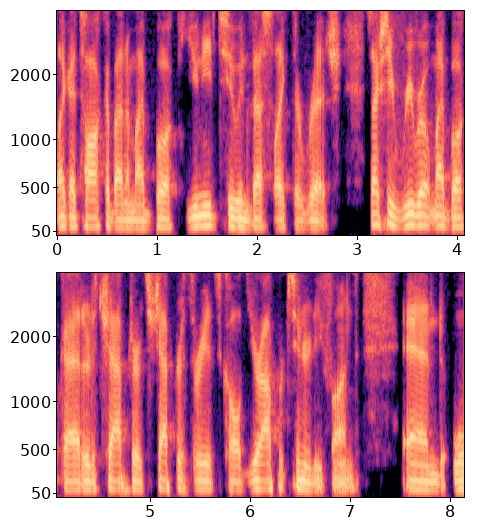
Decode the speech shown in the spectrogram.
like I talk about in my book, you need to invest like the rich. So I actually rewrote my book. I added a chapter. It's chapter three. It's called Your Opportunity Fund. And what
